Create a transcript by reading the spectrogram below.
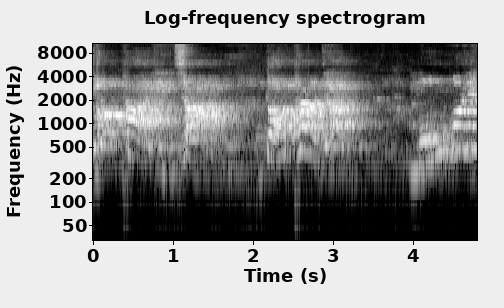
যথা ইচ্ছা, তথা যা মঙ্গলে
